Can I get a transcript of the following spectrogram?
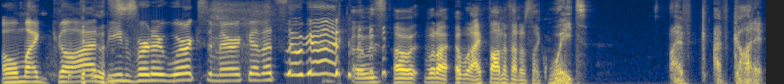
37. Oh my god, the inverter works, America. That's so good. I was I, when I when I thought of that, I was like, wait, I've I've got it,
